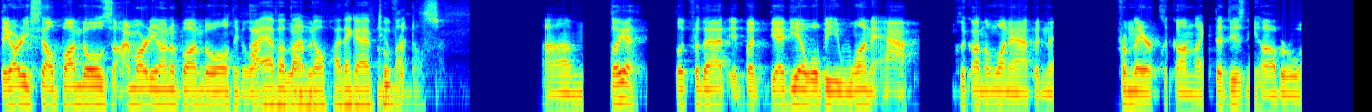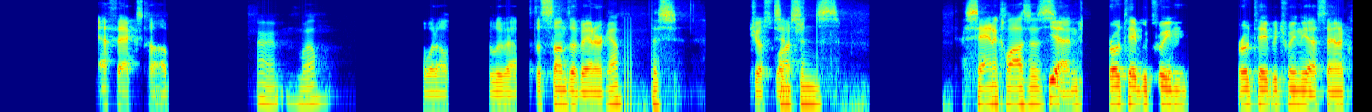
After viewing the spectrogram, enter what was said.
they already sell bundles. I'm already on a bundle. I think a lot. I have a bundle. I think I have two Go for it. bundles. Um, so yeah, look for that. It, but the idea will be one app. Click on the one app, and then from there, click on like the Disney Hub or what, FX Hub. All right. Well, What else? The Sons of Anarchy. yeah. This Just watched. Simpsons, Santa Clauses. Yeah, and rotate between rotate between yeah Santa. Claus.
